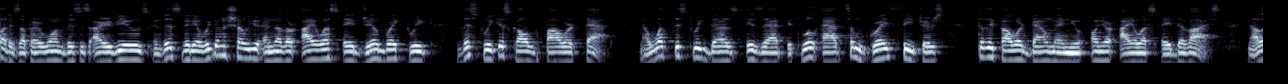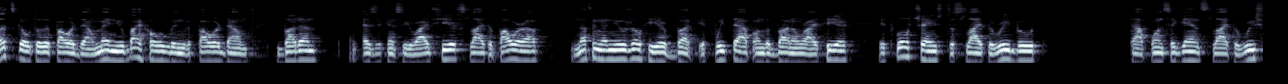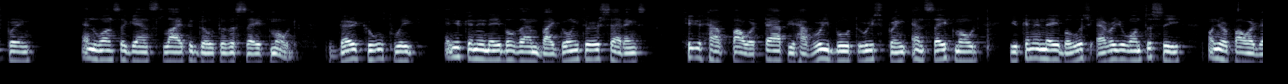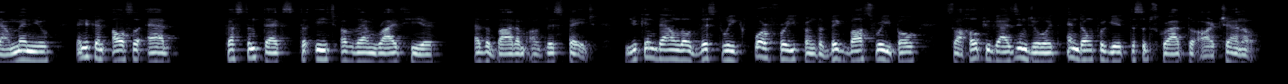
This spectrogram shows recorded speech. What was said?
What is up everyone, this is iReviews. In this video we're going to show you another iOS 8 jailbreak tweak. This tweak is called Power Tap. Now what this tweak does is that it will add some great features to the power down menu on your iOS 8 device. Now let's go to the power down menu by holding the power down button and as you can see right here slide to power off. Nothing unusual here but if we tap on the button right here it will change to slide to reboot Tap once again, slide to respring, and once again slide to go to the safe mode. Very cool tweak, and you can enable them by going to your settings. Here you have power tap, you have reboot, respring, and safe mode. You can enable whichever you want to see on your power down menu, and you can also add custom text to each of them right here at the bottom of this page. You can download this tweak for free from the Big Boss repo so I hope you guys enjoyed and don't forget to subscribe to our channel.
